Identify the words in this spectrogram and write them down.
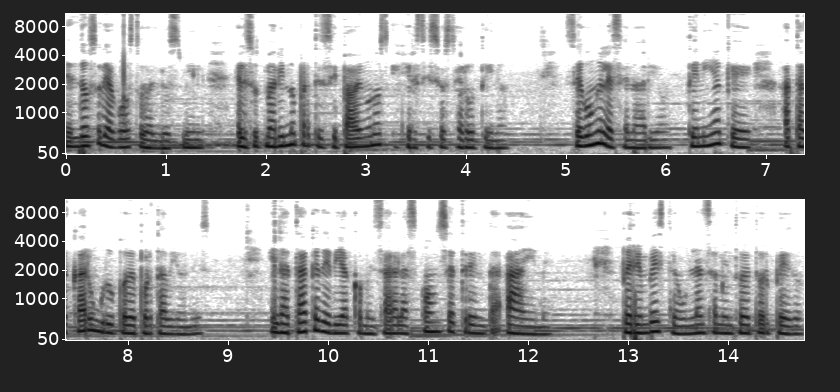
El 12 de agosto del 2000, el submarino participaba en unos ejercicios de rutina. Según el escenario, tenía que atacar un grupo de portaaviones. El ataque debía comenzar a las 11.30 am, pero en vez de un lanzamiento de torpedo,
